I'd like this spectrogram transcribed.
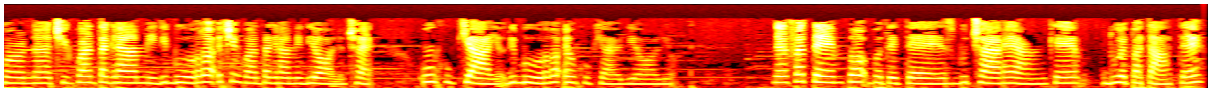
con 50 grammi di burro e 50 grammi di olio, cioè un cucchiaio di burro e un cucchiaio di olio. Nel frattempo potete sbucciare anche due patate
